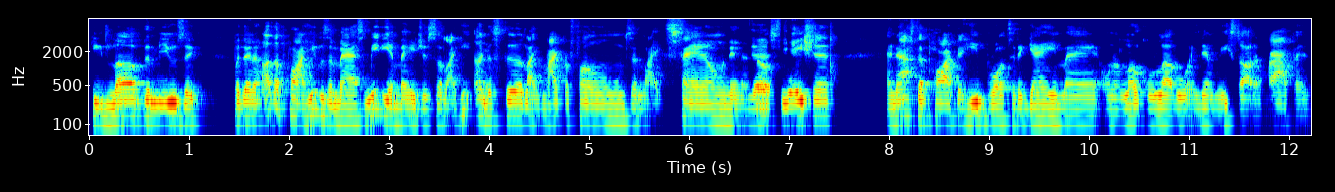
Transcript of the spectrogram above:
he loved the music. But then the other part, he was a mass media major, so like he understood like microphones and like sound and Yeah. enunciation. And that's the part that he brought to the game, man, on a local level. And then when he started rapping,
